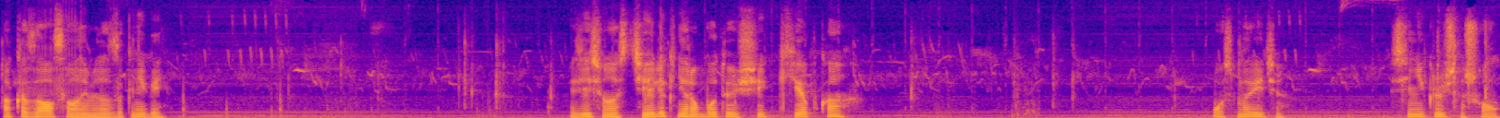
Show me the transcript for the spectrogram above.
Оказался он именно за книгой. Здесь у нас телек не работающий, кепка. О, смотрите. Синий ключ нашел.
